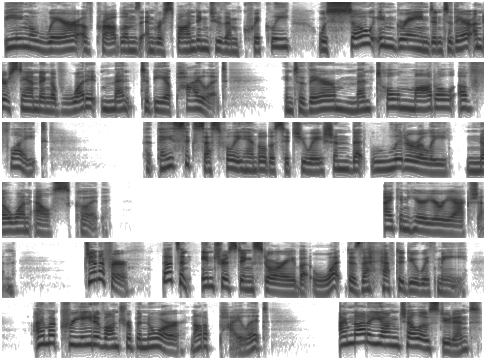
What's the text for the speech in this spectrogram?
being aware of problems and responding to them quickly was so ingrained into their understanding of what it meant to be a pilot, into their mental model of flight, that they successfully handled a situation that literally no one else could. I can hear your reaction. Jennifer, that's an interesting story, but what does that have to do with me? I'm a creative entrepreneur, not a pilot. I'm not a young cello student,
